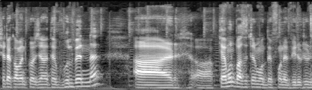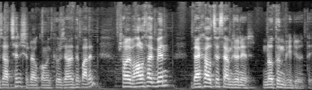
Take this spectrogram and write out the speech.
সেটা কমেন্ট করে জানাতে ভুলবেন না। আর কেমন বাজেটের মধ্যে ফোনের ভিডিও টিডিও যাচ্ছেন, সেটাও কমেন্ট করে জানাতে পারেন। সবাই ভালো থাকবেন। দেখা হচ্ছে স্যামজনের নতুন ভিডিওতে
